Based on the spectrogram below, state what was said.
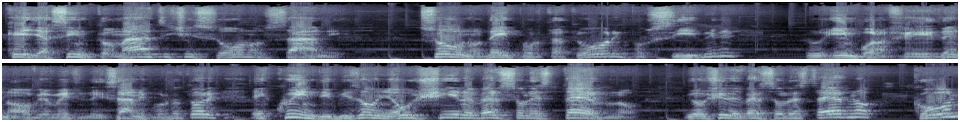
che gli asintomatici sono sani. Sono dei portatori possibili in buona fede, no? ovviamente dei sani portatori, e quindi bisogna uscire verso l'esterno, bisogna uscire verso l'esterno con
